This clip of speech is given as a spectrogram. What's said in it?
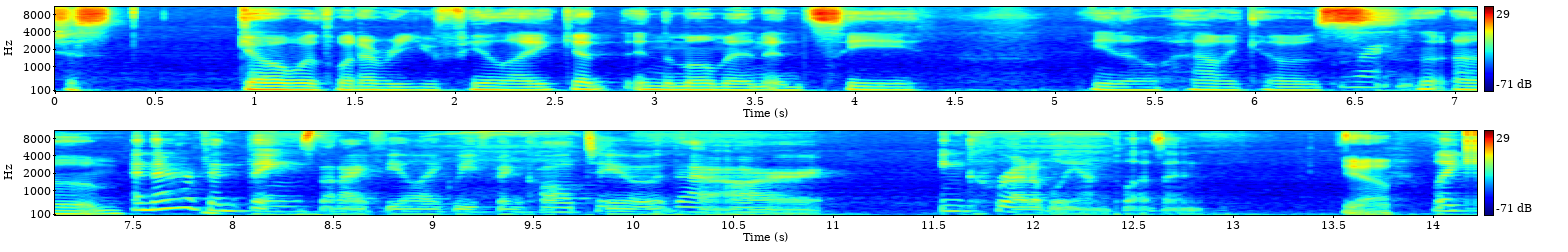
just go with whatever you feel like get in the moment and see you know how it goes Right. um And there have been things that I feel like we've been called to that are incredibly unpleasant. yeah Like,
